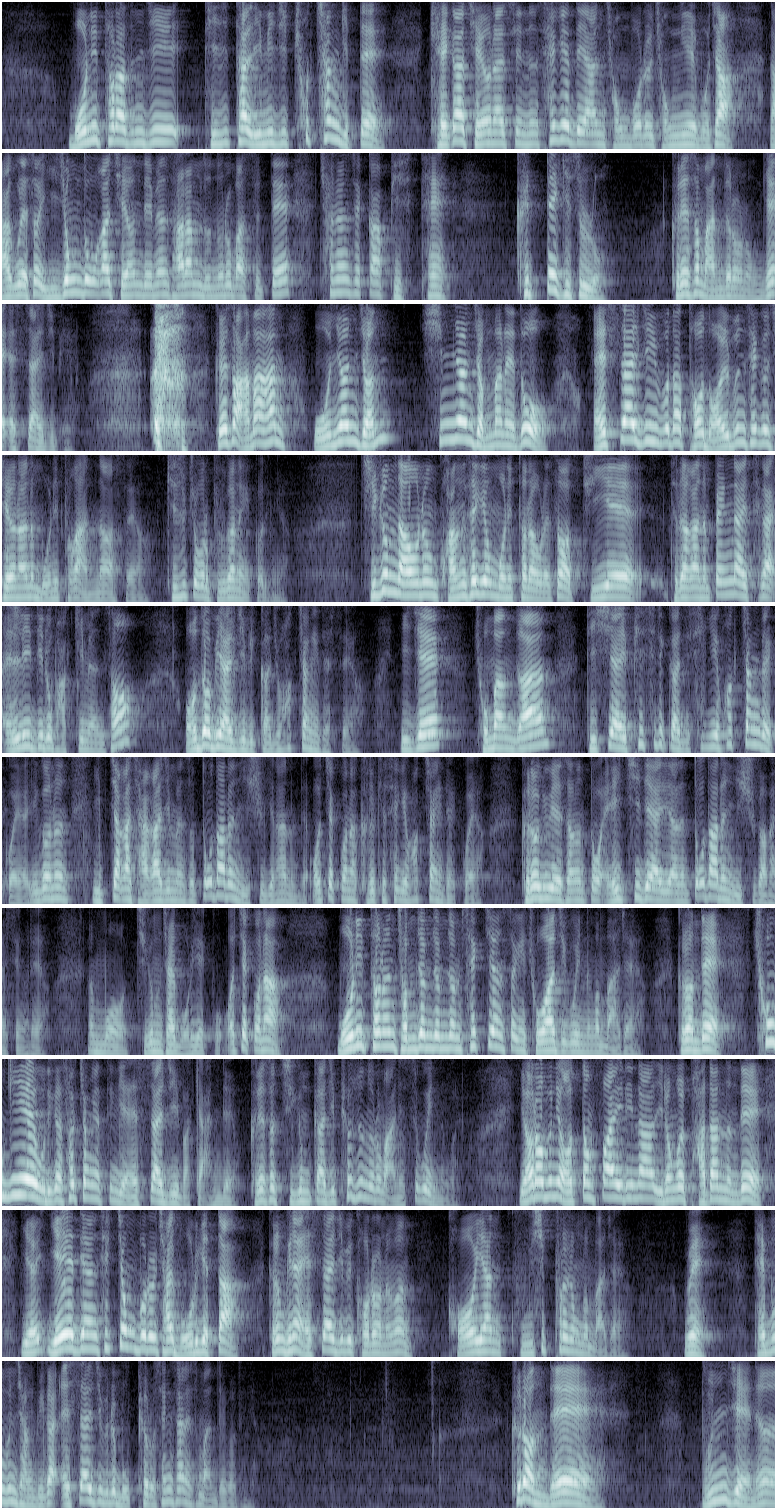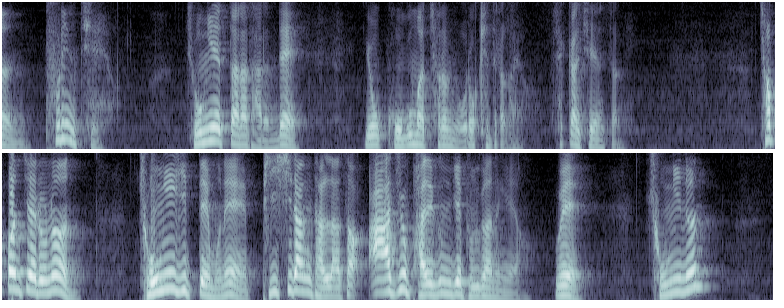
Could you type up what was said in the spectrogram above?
모니터라든지 디지털 이미지 초창기 때 개가 재현할 수 있는 색에 대한 정보를 정리해 보자 라고 해서 이 정도가 재현되면 사람 눈으로 봤을 때 천연색과 비슷해 그때 기술로 그래서 만들어 놓은 게 sRGB예요 그래서 아마 한 5년 전 10년 전만 해도 sRGB보다 더 넓은 색을 재현하는 모니터가 안 나왔어요. 기술적으로 불가능했거든요. 지금 나오는 광색형 모니터라고 해서 뒤에 들어가는 백라이트가 LED로 바뀌면서 어도비 RGB까지 확장이 됐어요. 이제 조만간 DCI P3까지 색이 확장될 거예요. 이거는 입자가 작아지면서 또 다른 이슈긴 하는데 어쨌거나 그렇게 색이 확장이 될 거예요. 그러기 위해서는 또 HDR이라는 또 다른 이슈가 발생을 해요. 뭐 지금 잘 모르겠고 어쨌거나 모니터는 점점 점점 색 재현성이 좋아지고 있는 건 맞아요. 그런데 초기에 우리가 설정했던 게 sRGB밖에 안 돼요. 그래서 지금까지 표준으로 많이 쓰고 있는 거예요. 여러분이 어떤 파일이나 이런 걸 받았는데 얘- 얘에 대한 색 정보를 잘 모르겠다. 그럼 그냥 sRGB 걸어놓으면 거의 한 90% 정도는 맞아요. 왜? 대부분 장비가 sRGB를 목표로 생산해서 만들거든요. 그런데 문제는 프린트예요. 종이에 따라 다른데 요 고구마처럼 이렇게 들어가요. 색깔 재현성이. 첫 번째로는 종이기 때문에 빛이랑 달라서 아주 밝은 게 불가능해요. 왜? 종이는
